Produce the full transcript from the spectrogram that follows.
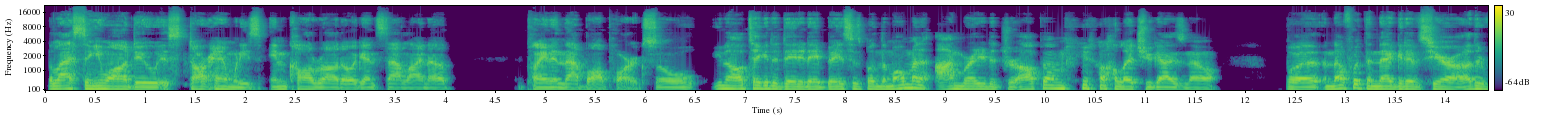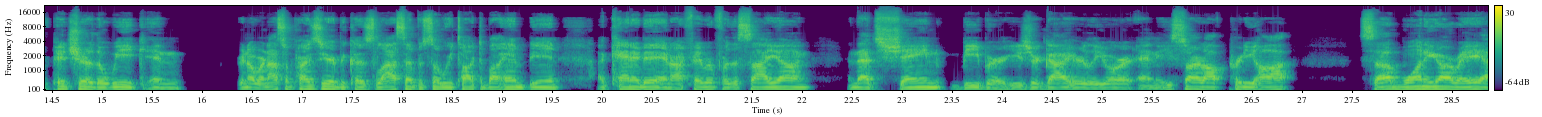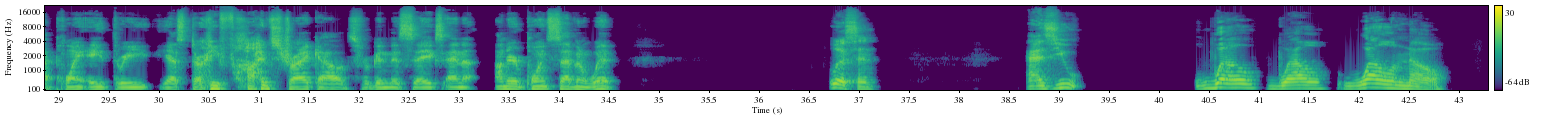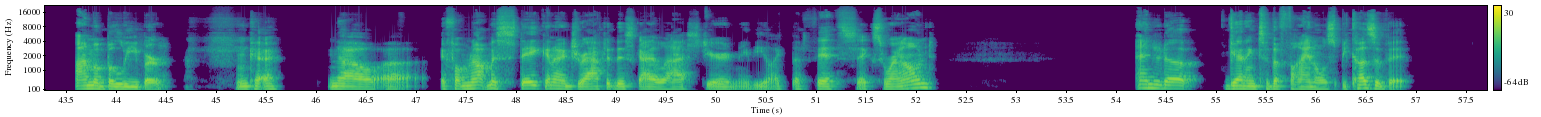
the last thing you want to do is start him when he's in Colorado against that lineup playing in that ballpark. So, you know, I'll take it a day to day basis, but the moment I'm ready to drop him, you know, I'll let you guys know. But enough with the negatives here. Our other pitcher of the week, and you know, we're not surprised here because last episode we talked about him being a candidate and our favorite for the Cy Young, and that's Shane Bieber. He's your guy here, Lior, and he started off pretty hot. Sub one ERA at 0.83. He has 35 strikeouts for goodness sakes, and under 0.7 whip. Listen, as you well, well, well know, I'm a believer. Okay. Now, uh, if I'm not mistaken, I drafted this guy last year, in maybe like the fifth, sixth round. Ended up getting to the finals because of it.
